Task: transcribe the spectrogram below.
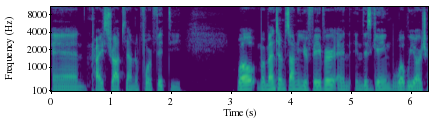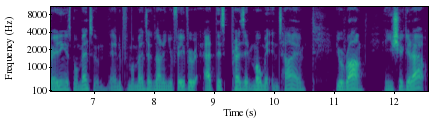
and price drops down to four fifty. Well, momentum's not in your favor, and in this game, what we are trading is momentum. And if momentum's not in your favor at this present moment in time, you're wrong, and you should get out.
